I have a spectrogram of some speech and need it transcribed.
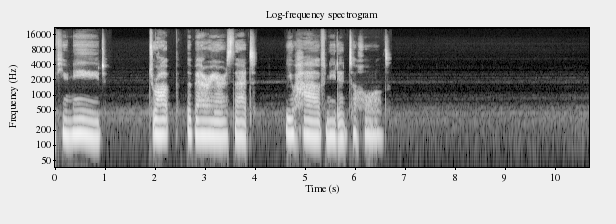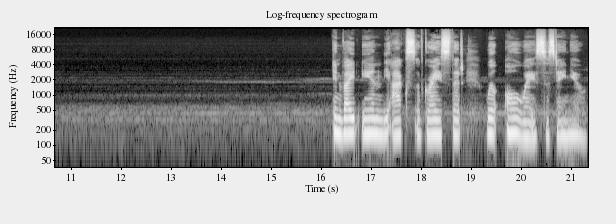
If you need, drop the barriers that you have needed to hold. Invite in the acts of grace that will always sustain you.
